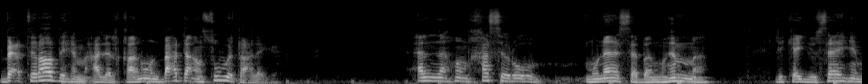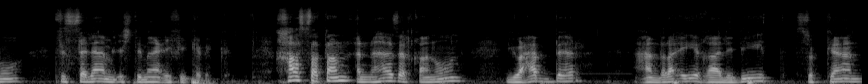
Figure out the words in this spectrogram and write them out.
باعتراضهم على القانون بعد أن صوت عليه أنهم خسروا مناسبة مهمة لكي يساهموا في السلام الاجتماعي في كيبك خاصة أن هذا القانون يعبر عن رأي غالبية سكان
